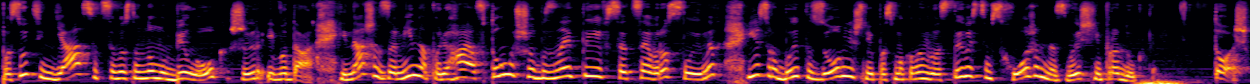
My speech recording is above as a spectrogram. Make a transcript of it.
По суті, м'ясо це в основному білок, жир і вода. І наша заміна полягає в тому, щоб знайти все це в рослинах і зробити зовнішньою по смаковим властивостям схожим на звичні продукти. Тож,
